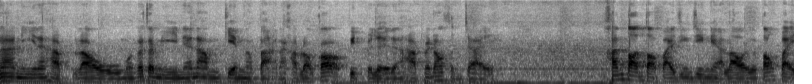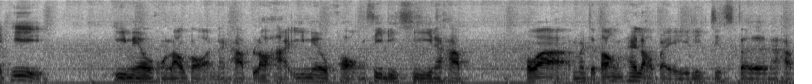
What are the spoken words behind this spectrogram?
หน้านี้นะครับ เรามันก็จะมีแนะนำเกมต่างๆนะครับ เราก็ปิดไปเลยนะครับ ไม่ต้องสนใจ ขั้นตอนต่อไปจริง ๆ เนี่ย เราจะต้องไปที่อีเมลของเราก่อนนะครับ เราหาอีเมลของ CD Key นะครับ เพราะว่ามันจะต้องให้เราไป register นะครับ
